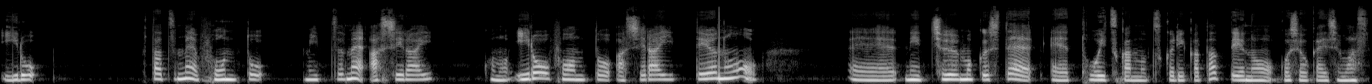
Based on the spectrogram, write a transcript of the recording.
色。2つ目、フォント。3つ目、あしらい。この色、フォント、あしらいっていうのを、えーに注目して、えー統一感の作り方っていうのをご紹介します。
